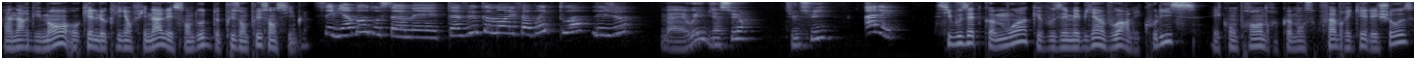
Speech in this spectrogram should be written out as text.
un argument auquel le client final est sans doute de plus en plus sensible. C'est bien beau tout ça, mais t'as vu comment on les fabrique, toi, les jeux? Ben oui, bien sûr. Tu me suis? Allez si vous êtes comme moi, que vous aimez bien voir les coulisses et comprendre comment sont fabriquées les choses,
